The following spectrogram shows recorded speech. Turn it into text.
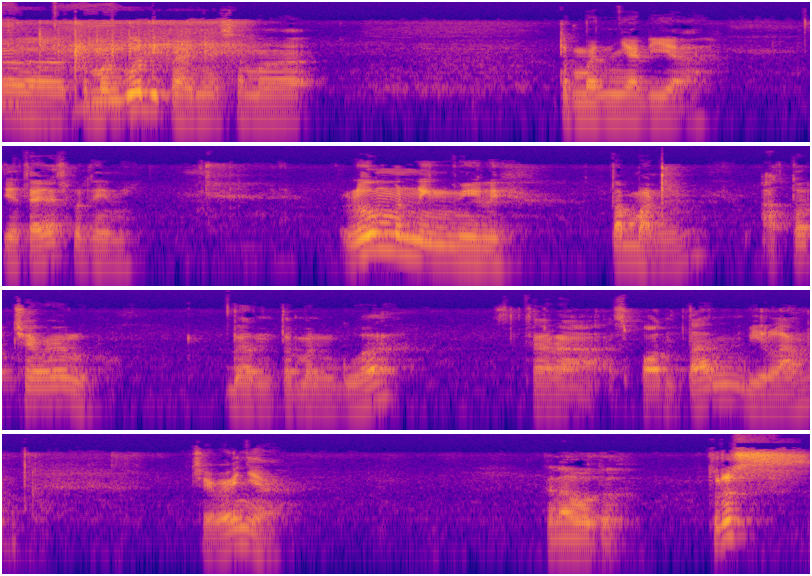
Eh, temen gue ditanya sama temennya dia, dia tanya seperti ini, lu mending milih teman atau cewek lu? Dan temen gue secara spontan bilang ceweknya. kenapa tuh Terus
